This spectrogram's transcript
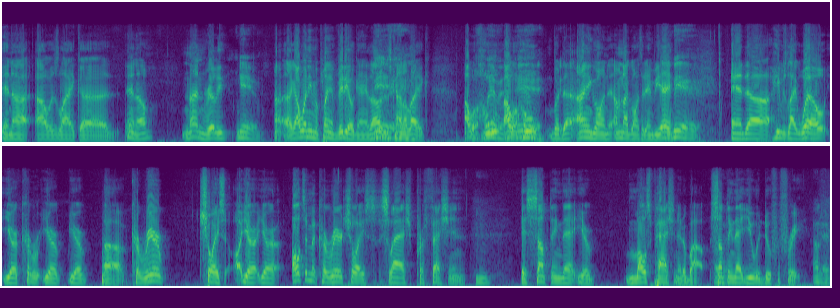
And I, I was like, uh, you know, nothing really. Yeah. Uh, like I wasn't even playing video games. I was just kind of like, I would hoop, I would hoop, but that, I ain't going. To, I'm not going to the NBA. Yeah. And uh, he was like, "Well, your your your uh, career choice, your your ultimate career choice slash profession is something that you're most passionate about, something that you would do for free." Okay.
